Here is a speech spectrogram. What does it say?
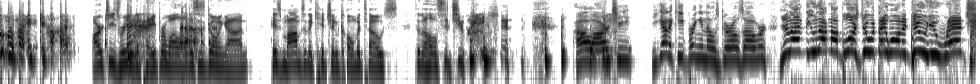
Oh my god. Archie's reading the paper while all this is going on. His mom's in the kitchen comatose to the whole situation. oh, Archie, you got to keep bringing those girls over. You let you let my boys do what they want to do. You wrench.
